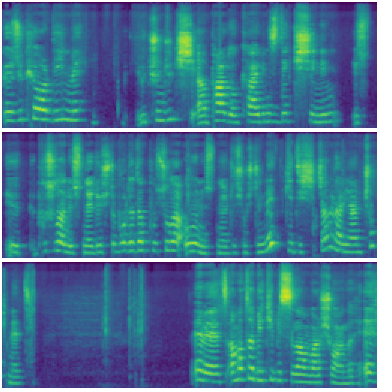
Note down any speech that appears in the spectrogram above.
gözüküyor değil mi? Üçüncü kişi, pardon kalbinizdeki kişinin üst, e, pusulanın üstüne düştü. Burada da pusula onun üstüne düşmüştü. Net gidiş canlar yani çok net. Evet ama tabii ki bir sınav var şu anda. Eh.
